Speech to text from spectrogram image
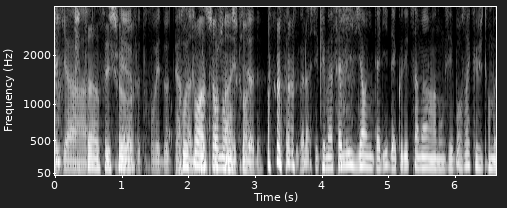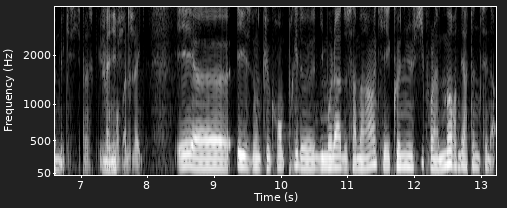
les gars. Putain, c'est chaud. Il faut trouver d'autres personnes pour le prochain épisode. En fait, voilà, c'est que ma famille vient en Italie d'à côté de Saint-Marin, donc c'est pour ça que j'étais en mode mais qu'est-ce qui se passe? Je comprends Magnifique. pas la blague. Et, euh, et donc Grand Prix de- d'Imola de, Saint-Marin qui est connu aussi pour la mort d'Ayrton Senna,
